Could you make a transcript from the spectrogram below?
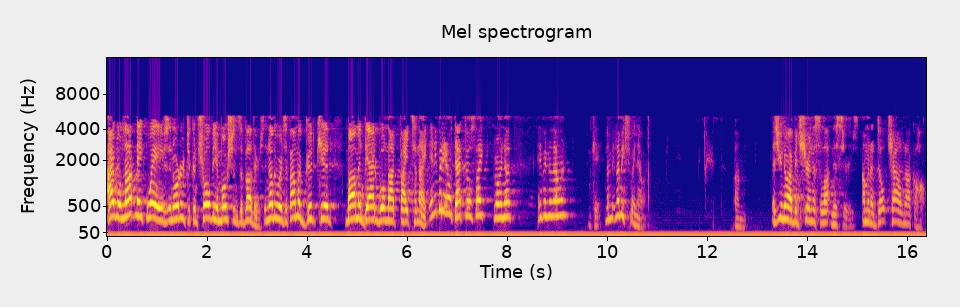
I will not make waves in order to control the emotions of others. In other words, if I'm a good kid, mom and dad will not fight tonight. Anybody know what that feels like growing up? Anybody know that one? Okay, let me let me explain that one. Um, as you know, I've been sharing this a lot in this series. I'm an adult child and alcoholic.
